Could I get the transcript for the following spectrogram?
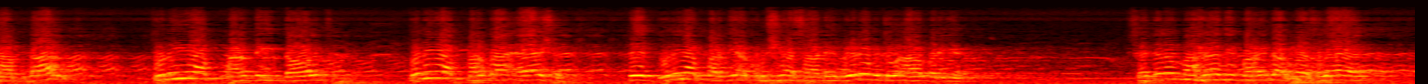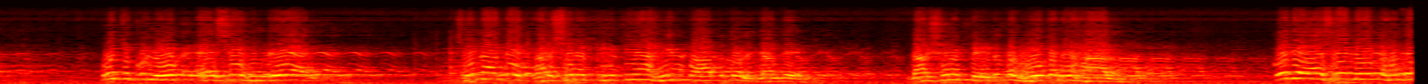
ਜਾਪਦਾ, ਦੁਨੀਆ ਭਰ ਦੀ ਦੌਲਤ, ਦੁਨੀਆ ਭਰ ਦਾ ਐਸ਼ ਤੇ ਦੁਨੀਆ ਭਰ ਦੀਆਂ ਖੁਸ਼ੀਆਂ ਸਾਡੇ ਵਿਹੜੇ ਵਿੱਚੋਂ ਆ ਬੜੀਆਂ ਸੱਜਣ, ਮਹਾਰਾਜ ਦੀ ਬਾਣੀ ਦਾ ਫੈਸਲਾ ਹੈ, ਕੁਝ ਕੁ ਲੋਕ ਐਸੇ ਹੁੰਦੇ ਆ ਜਿਨ੍ਹਾਂ ਦੇ ਦਰਸ਼ਨ ਕੀਤਿਆਂ ਹੀ ਪਾਪ ਧੁੱਲ ਜਾਂਦੇ ਦਰਸ਼ਨ ਭੇਟਤ ਹੋ ਕੇ ਹਾਲ ਕੁਝ ਐਸੇ ਲੋਕ ਹੁੰਦੇ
